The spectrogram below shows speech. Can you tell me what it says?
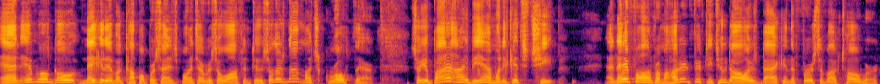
and it will go negative a couple percentage points every so often too. So there's not much growth there. So you buy IBM when it gets cheap and they've fallen from $152 back in the 1st of October,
